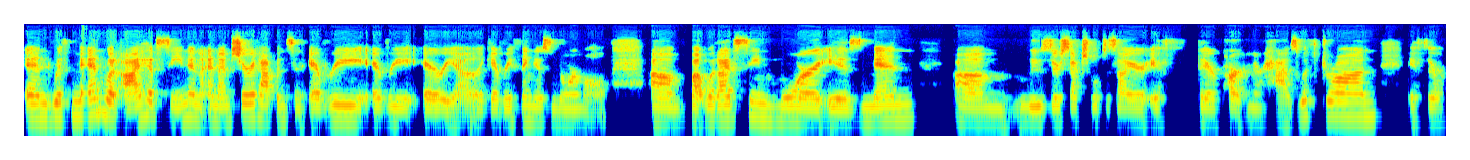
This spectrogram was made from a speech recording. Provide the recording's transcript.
and with men what i have seen and, and i'm sure it happens in every every area like everything is normal um, but what i've seen more is men um, lose their sexual desire if their partner has withdrawn, if their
